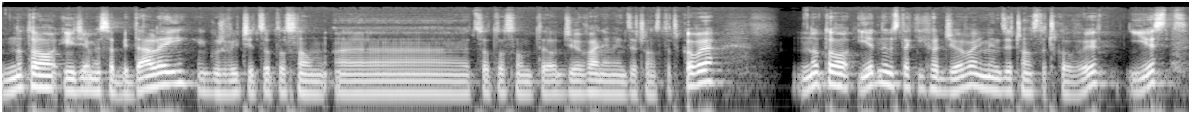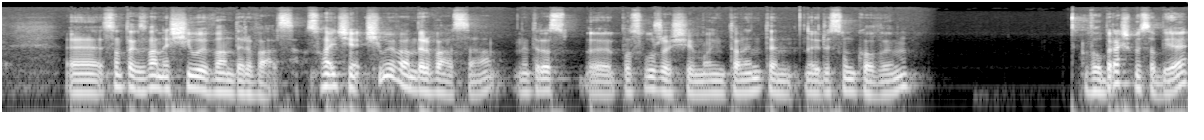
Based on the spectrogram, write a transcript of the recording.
no to jedziemy sobie dalej. Jak już wiecie, co to są, e, co to są te oddziaływania międzycząsteczkowe, no to jednym z takich oddziaływań międzycząsteczkowych jest są tak zwane siły van der Waalsa. Słuchajcie, siły van der Waalsa, teraz posłużę się moim talentem rysunkowym, Wyobraźmy sobie,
